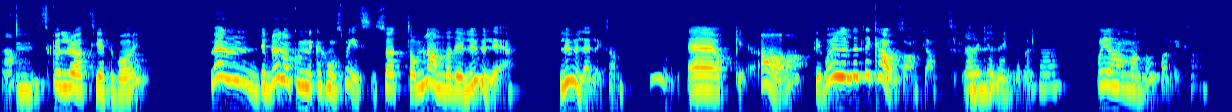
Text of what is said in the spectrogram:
Ja. Mm. Skulle då till Göteborg. Men det blev någon kommunikationsmiss så att de landade i Luleå. Luleå liksom. Eh, och ja, det var ju lite kaosartat. Ja, det kan jag tänka mig. Ja. Vad gör man då liksom?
